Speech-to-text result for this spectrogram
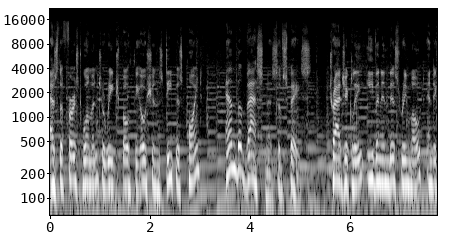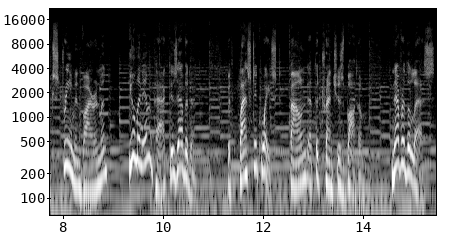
as the first woman to reach both the ocean's deepest point and the vastness of space. Tragically, even in this remote and extreme environment, human impact is evident, with plastic waste found at the trench's bottom. Nevertheless,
